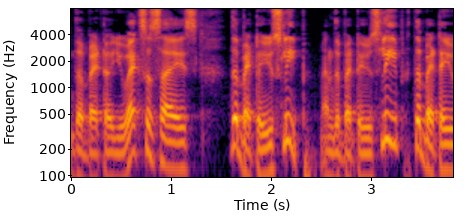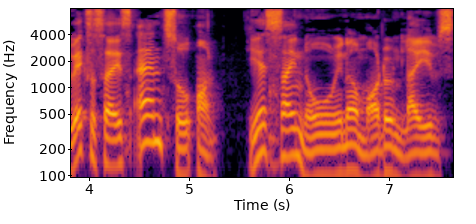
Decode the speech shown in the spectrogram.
The better you exercise, the better you sleep. And the better you sleep, the better you exercise, and so on. Yes, I know in our modern lives,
